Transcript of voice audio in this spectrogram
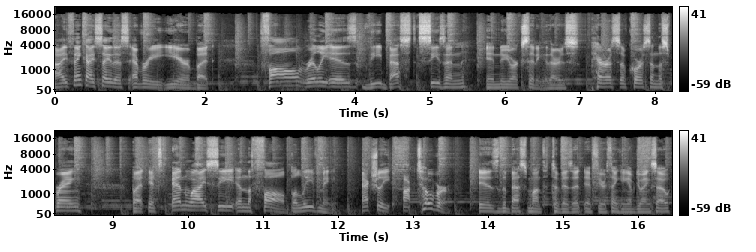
I think I say this every year, but fall really is the best season in New York City. There's Paris, of course, in the spring, but it's NYC in the fall, believe me. Actually, October is the best month to visit if you're thinking of doing so.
